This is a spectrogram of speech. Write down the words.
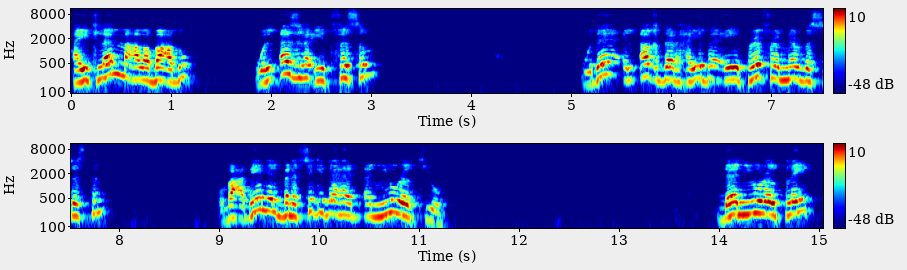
هيتلم على بعضه والأزرق يتفصل وده الأخضر هيبقى إيه؟ peripheral nervous system. وبعدين البنفسجي ده هيبقى neural tube ده neural plate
